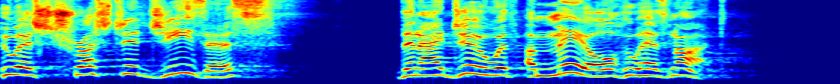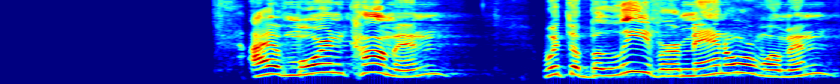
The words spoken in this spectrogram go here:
who has trusted Jesus than I do with a male who has not. I have more in common with a believer, man or woman,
